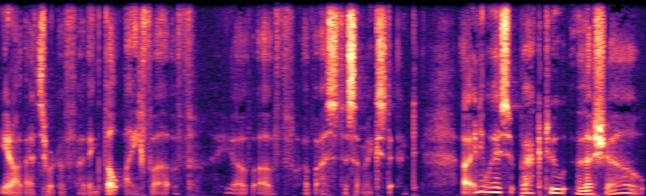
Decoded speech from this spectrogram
you know that's sort of I think the life of of of, of us to some extent. Uh, anyways, back to the show.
